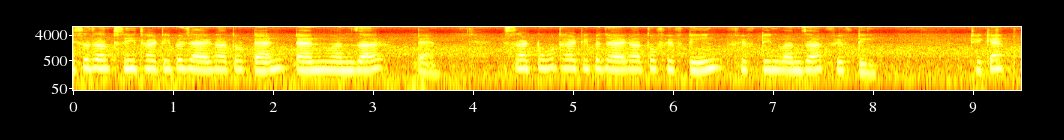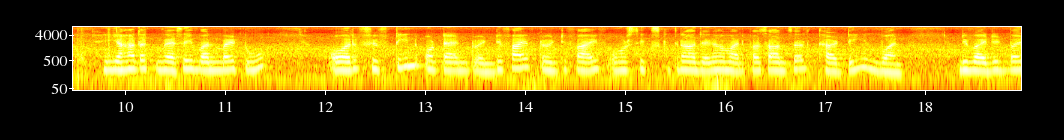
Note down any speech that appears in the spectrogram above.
इसी तरह थ्री थर्टी पर जाएगा तो टेन टेन वन ज़ार टेन इस तरह टू थर्टी पर जाएगा तो फिफ्टीन फिफ्टीन वन ज़ार फिफ्टीन ठीक है? यहाँ तक वैसे ही वन बाई टू और फिफ्टीन और ten twenty five twenty five और सिक्स कितना आ जाएगा? हमारे पास answer thirty one divided by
